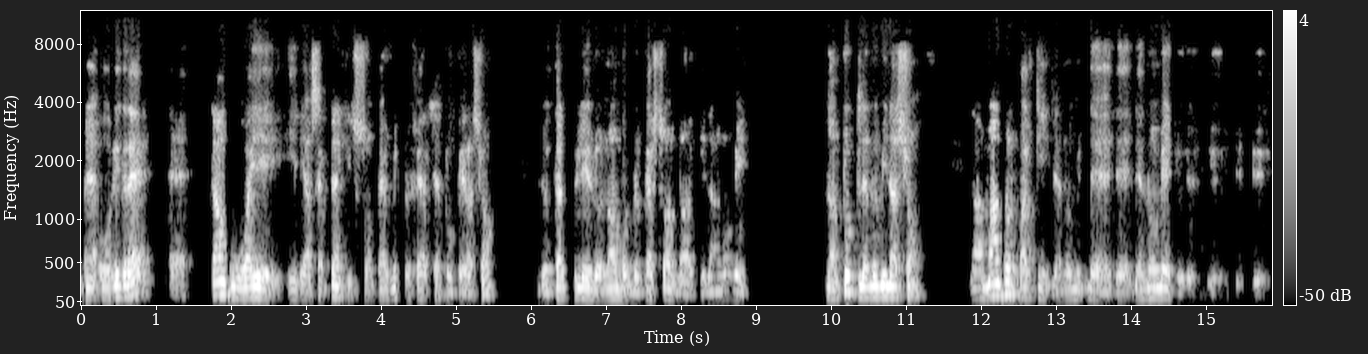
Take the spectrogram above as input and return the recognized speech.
mais au regret, euh, quand vous voyez, il y a certains qui se sont permis de faire cette opération, de calculer le nombre de personnes qu'il a nommées. Dans toutes les nominations, la majeure partie des, nommés, des, des nommés du, du, du,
